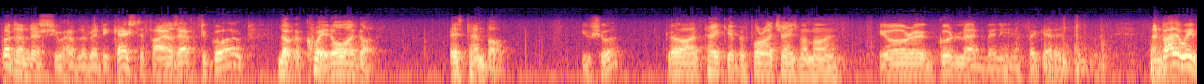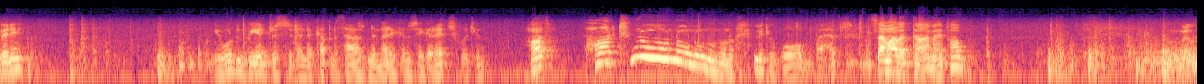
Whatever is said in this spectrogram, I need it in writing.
But unless you have the ready cash, the fire's apt to go out. Look, a quid, all I got. Here's ten bob. You sure? Go on, take it before I change my mind. You're a good lad, Benny. Yeah, forget it. And by the way, Benny, you wouldn't be interested in a couple of thousand American cigarettes, would you? Hot? Hot? No, no, no, no, no, no. A little warm, perhaps. Some other time, eh, Bob? Well,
